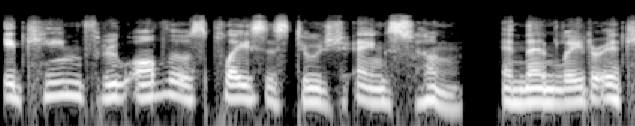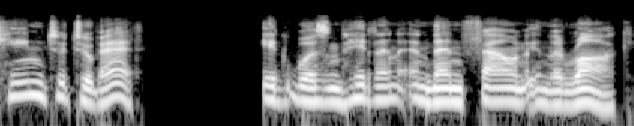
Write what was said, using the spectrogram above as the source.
It came through all those places to Zhang Zhung, and then later it came to Tibet. It wasn't hidden and then found in the rock,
